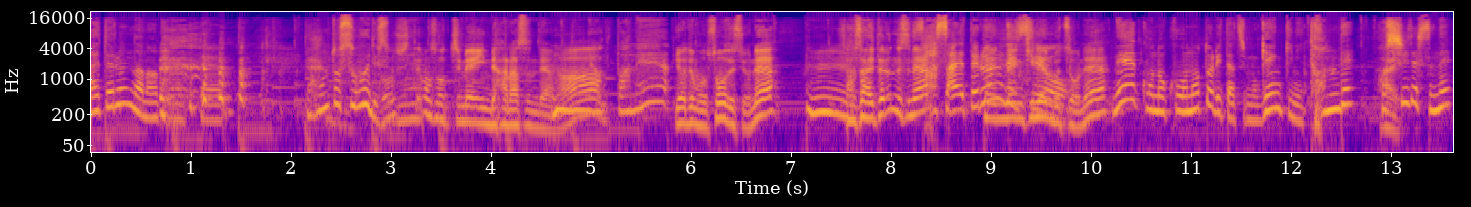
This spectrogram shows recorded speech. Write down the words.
えてるんだなと思って。本当すごいですよね。どうしてもそっちメインで話すんだようんやなっ、ぱね。いやでもそうですよね。うん、支えてるんですね。支えてるんですよ。記念物をね。ねこのコウノトリたちも元気に飛んでほしいですね、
